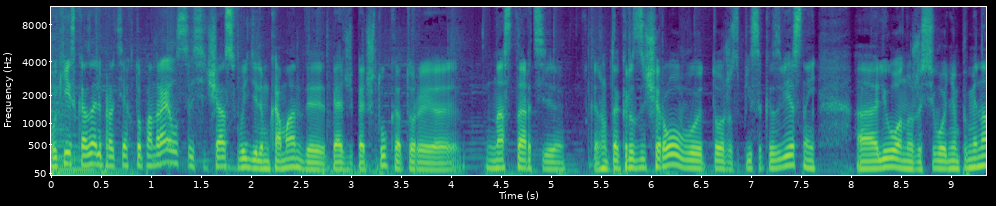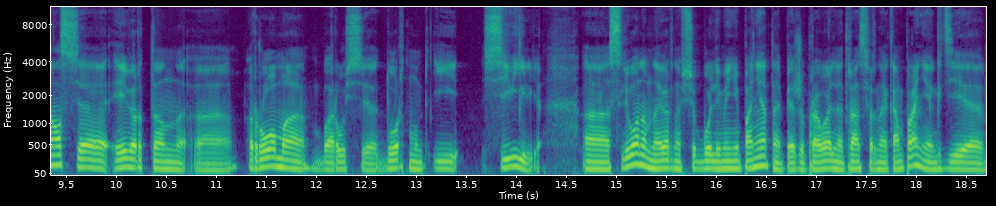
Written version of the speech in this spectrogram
Окей, сказали про тех, кто понравился. Сейчас выделим команды, опять же, 5 штук, которые на старте, скажем так, разочаровывают. Тоже список известный. А, Леон уже сегодня упоминался. Эвертон, а, Рома, Боруссия, Дортмунд и Севилья. А, с Леоном, наверное, все более-менее понятно. Опять же, провальная трансферная кампания, где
